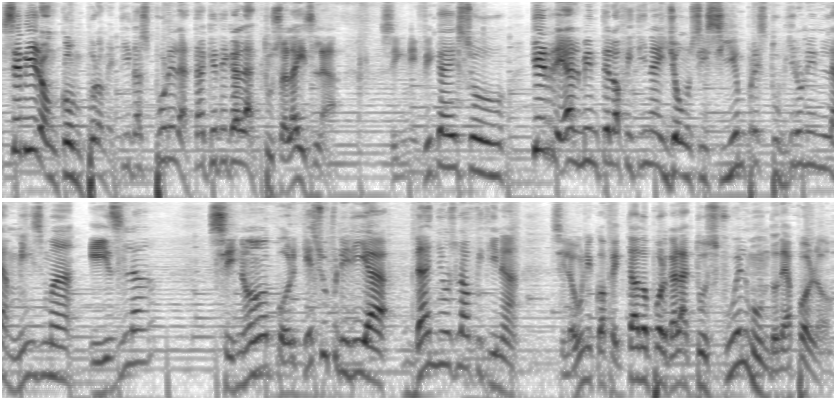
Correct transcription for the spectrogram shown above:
se vieron comprometidas por el ataque de Galactus a la isla. ¿Significa eso que realmente la oficina y Jonesy siempre estuvieron en la misma isla? Si no, ¿por qué sufriría daños la oficina si lo único afectado por Galactus fue el mundo de Apolo?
